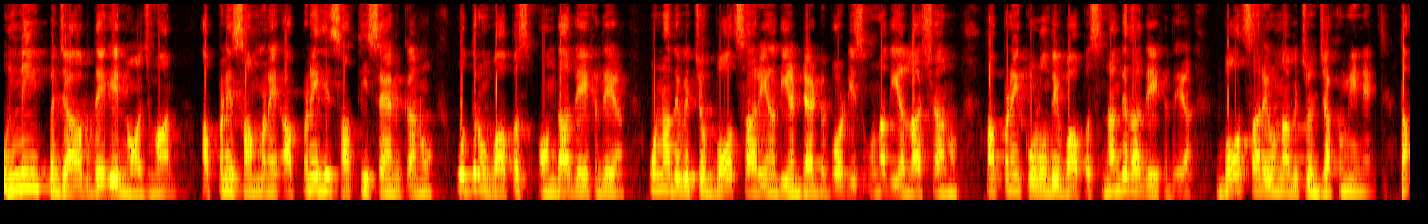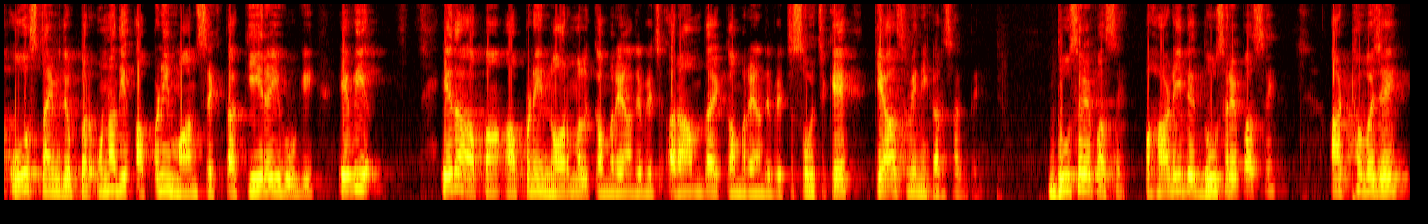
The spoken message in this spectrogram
19 ਪੰਜਾਬ ਦੇ ਇਹ ਨੌਜਵਾਨ ਆਪਣੇ ਸਾਹਮਣੇ ਆਪਣੇ ਹੀ ਸਾਥੀ ਸੈਨਿਕਾਂ ਨੂੰ ਉਧਰੋਂ ਵਾਪਸ ਆਉਂਦਾ ਦੇਖਦੇ ਆ, ਉਹਨਾਂ ਦੇ ਵਿੱਚੋਂ ਬਹੁਤ ਸਾਰਿਆਂ ਦੀਆਂ ਡੈੱਡ ਬੋਡੀਜ਼, ਉਹਨਾਂ ਦੀਆਂ ਲਾਸ਼ਾਂ ਨੂੰ ਆਪਣੇ ਕੋਲੋਂ ਦੇ ਵਾਪਸ ਲੰਘਦਾ ਦੇਖਦੇ ਆ। ਬਹੁਤ ਸਾਰੇ ਉਹਨਾਂ ਵਿੱਚੋਂ ਜ਼ਖਮੀ ਨੇ। ਤਾਂ ਉਸ ਟਾਈਮ ਦੇ ਉੱਪਰ ਉਹਨਾਂ ਦੀ ਆਪਣੀ ਮਾਨਸਿਕਤਾ ਕੀ ਰਹੀ ਹੋਊਗੀ, ਇਹ ਵੀ ਇਹਦਾ ਆਪਾਂ ਆਪਣੇ ਨਾਰਮਲ ਕਮਰਿਆਂ ਦੇ ਵਿੱਚ, ਆਰਾਮਦਾਇਕ ਕਮਰਿਆਂ ਦੇ ਵਿੱਚ ਸੋਚ ਕੇ ਕਿਆਸ ਵੀ ਨਹੀਂ ਕਰ ਸਕਦੇ। ਦੂਸਰੇ ਪਾਸੇ, ਪਹਾੜੀ ਦੇ ਦੂਸਰੇ ਪਾਸੇ 8 ਵਜੇ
